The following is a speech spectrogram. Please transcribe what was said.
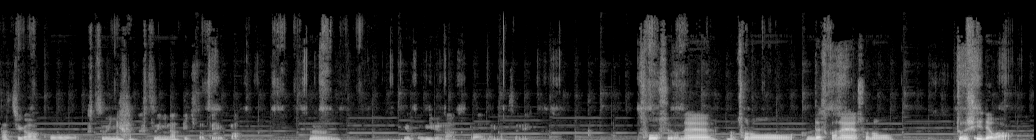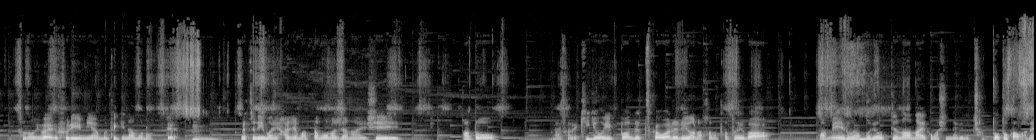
形が、こう、普通に、普通になってきたというか、うん。よく見るなとは思いますね。そうですよね。その、なんですかね、その、2C では、その、いわゆるフリーミアム的なものって、うん。別に今に始まったものじゃないし、あと、なんですかね、企業一般で使われるような、その、例えば、まあ、メールは無料っていうのはないかもしれないけど、チャットとかはね、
